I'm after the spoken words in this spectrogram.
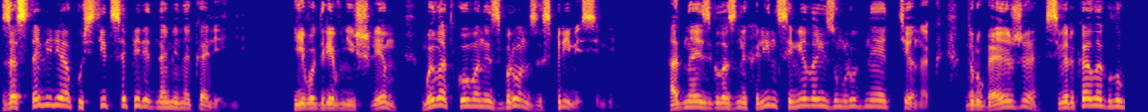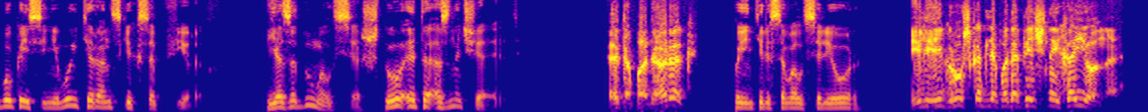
заставили опуститься перед нами на колени. Его древний шлем был откован из бронзы с примесями. Одна из глазных линз имела изумрудный оттенок, другая же сверкала глубокой синевой тиранских сапфиров. Я задумался, что это означает. «Это подарок?» – поинтересовался Леор. «Или игрушка для подопечной Хайона?»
